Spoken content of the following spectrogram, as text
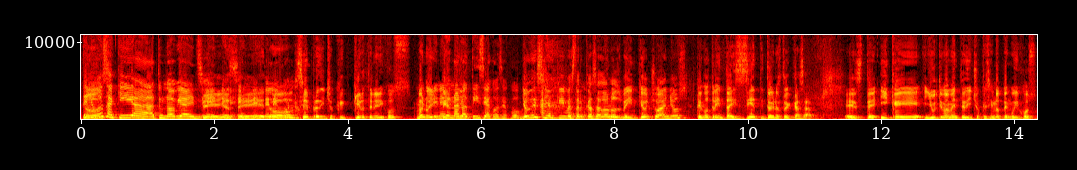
Tenemos No, aquí a tu novia en, Sí, en- ya en sé. el teléfono. No, siempre he dicho que quiero tener hijos. Bueno, Tienen una noticia, Josefo. Yo decía que iba a estar casado a los 28 años, tengo 37 y todavía no estoy casado. Este, y que y últimamente he dicho que si no tengo hijos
